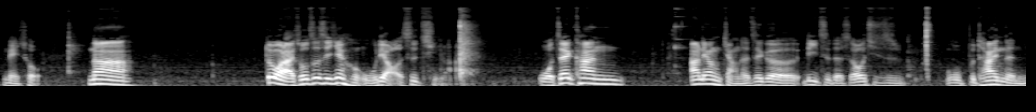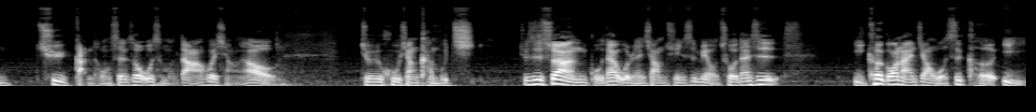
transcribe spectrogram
没错。那对我来说，这是一件很无聊的事情啦。我在看阿亮讲的这个例子的时候，其实我不太能去感同身受，为什么大家会想要就是互相看不起？就是虽然古代文人相轻是没有错，但是以客观来讲，我是可以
